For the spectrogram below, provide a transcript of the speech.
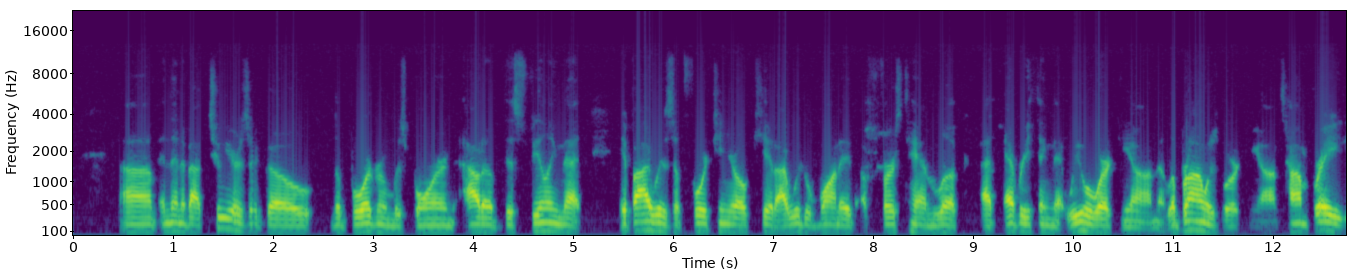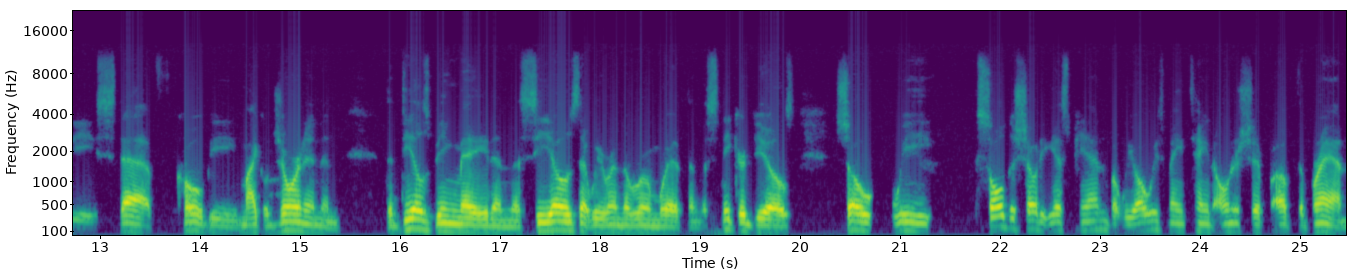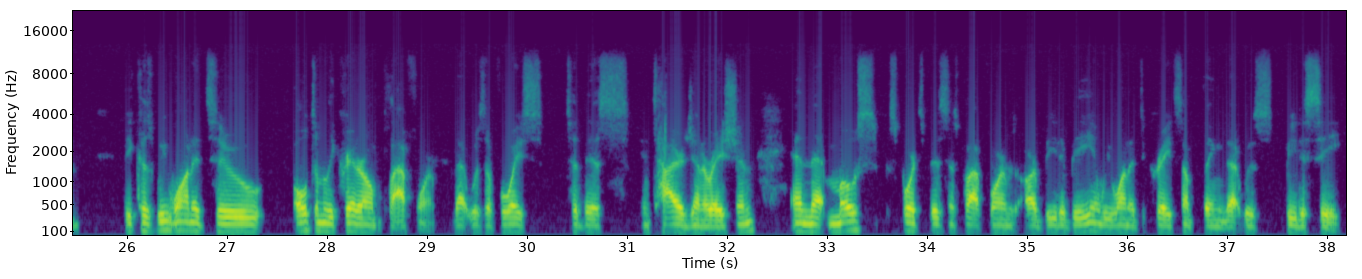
Um, and then about two years ago, the boardroom was born out of this feeling that if I was a 14 year old kid, I would have wanted a firsthand look at everything that we were working on, that LeBron was working on, Tom Brady, Steph, Kobe, Michael Jordan, and the deals being made, and the CEOs that we were in the room with, and the sneaker deals. So we sold the show to ESPN, but we always maintained ownership of the brand because we wanted to ultimately create our own platform that was a voice to this entire generation and that most sports business platforms are B2B and we wanted to create something that was B2C.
